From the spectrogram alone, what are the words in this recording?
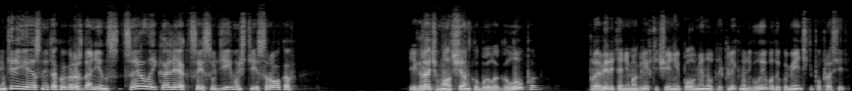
Интересный такой гражданин с целой коллекцией судимостей и сроков. Играть в молчанку было глупо, проверить они могли в течение полминуты, кликнуть глыбу, документики попросить.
